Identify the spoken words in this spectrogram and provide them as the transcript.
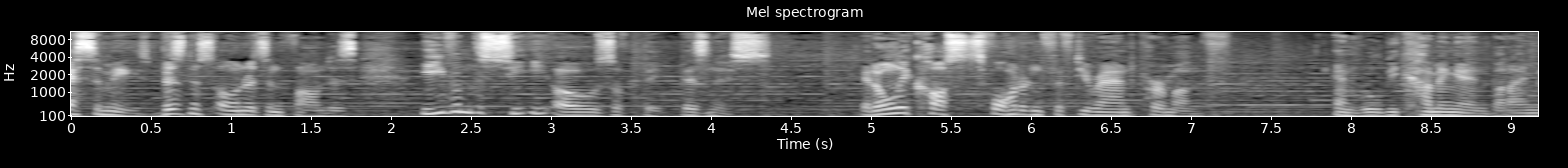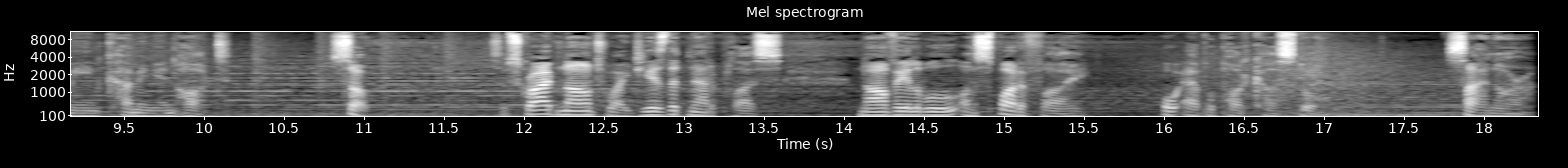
SMEs, business owners, and founders, even the CEOs of big business. It only costs 450 Rand per month and will be coming in, but I mean coming in hot. So, subscribe now to Ideas That Matter Plus, now available on Spotify or Apple Podcast Store. Sayonara.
